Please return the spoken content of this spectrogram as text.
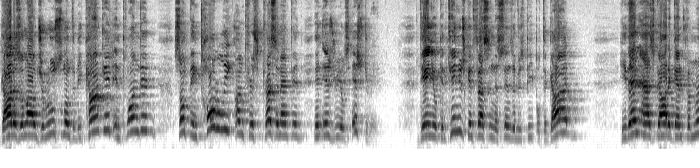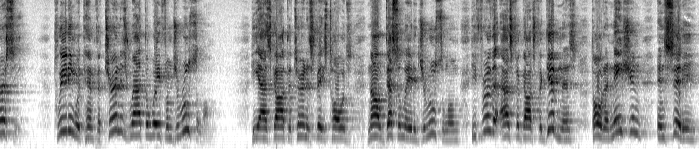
God has allowed Jerusalem to be conquered and plundered, something totally unprecedented in Israel's history. Daniel continues confessing the sins of his people to God. He then asks God again for mercy, pleading with him to turn his wrath away from Jerusalem. He asks God to turn his face towards now desolated Jerusalem. He further asked for God's forgiveness toward a nation and city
